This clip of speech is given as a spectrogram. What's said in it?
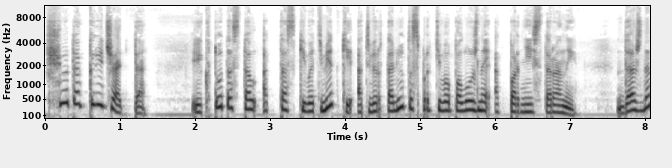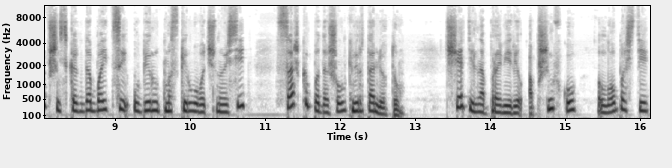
Що так кричать-то?» И кто-то стал оттаскивать ветки от вертолета с противоположной от парней стороны. Дождавшись, когда бойцы уберут маскировочную сеть, Сашка подошел к вертолету. Тщательно проверил обшивку, лопасти,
